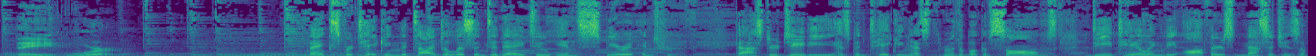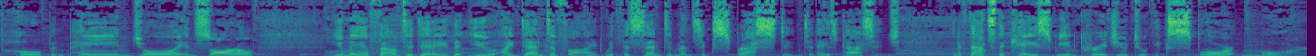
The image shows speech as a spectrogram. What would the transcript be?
they were. Thanks for taking the time to listen today to In Spirit and Truth. Pastor JD has been taking us through the book of Psalms, detailing the author's messages of hope and pain, joy and sorrow. You may have found today that you identified with the sentiments expressed in today's passage. And if that's the case, we encourage you to explore more.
